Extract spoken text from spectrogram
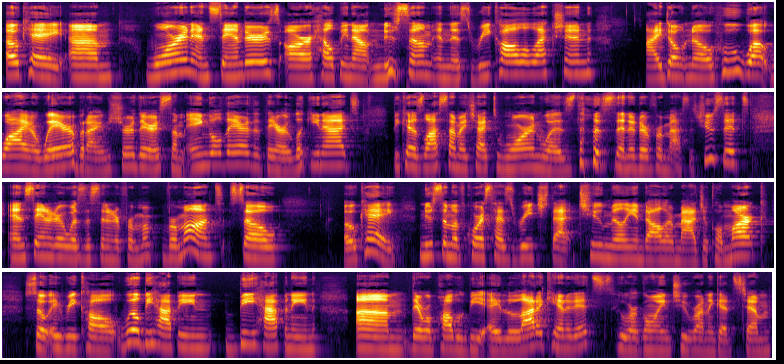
Okay, um, Warren and Sanders are helping out Newsom in this recall election. I don't know who, what, why, or where, but I'm sure there is some angle there that they are looking at because last time I checked, Warren was the senator from Massachusetts and Sanders was the senator from Vermont. So, okay. Newsom, of course, has reached that $2 million magical mark. So a recall will be happening. Be happening. Um, there will probably be a lot of candidates who are going to run against him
